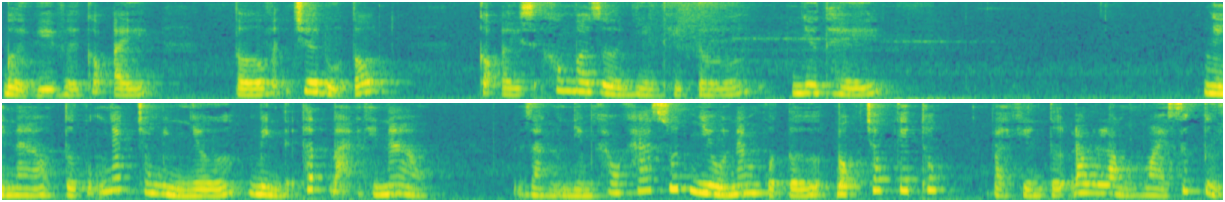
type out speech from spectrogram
Bởi vì với cậu ấy, Tớ vẫn chưa đủ tốt. Cậu ấy sẽ không bao giờ nhìn thấy tớ như thế. Ngày nào tớ cũng nhắc cho mình nhớ Mình đã thất bại thế nào. Rằng niềm khao khát suốt nhiều năm của tớ Bỗng chốc kết thúc Và khiến tớ đau lòng ngoài sức tưởng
